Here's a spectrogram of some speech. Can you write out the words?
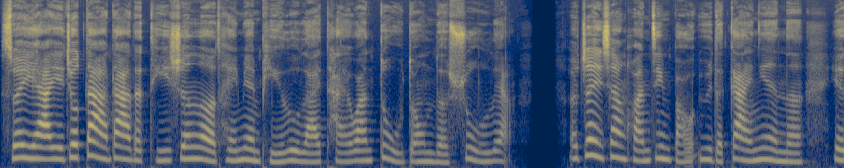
所以呀，也就大大的提升了黑面琵鹭来台湾渡冬的数量。而这一项环境保育的概念呢，也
